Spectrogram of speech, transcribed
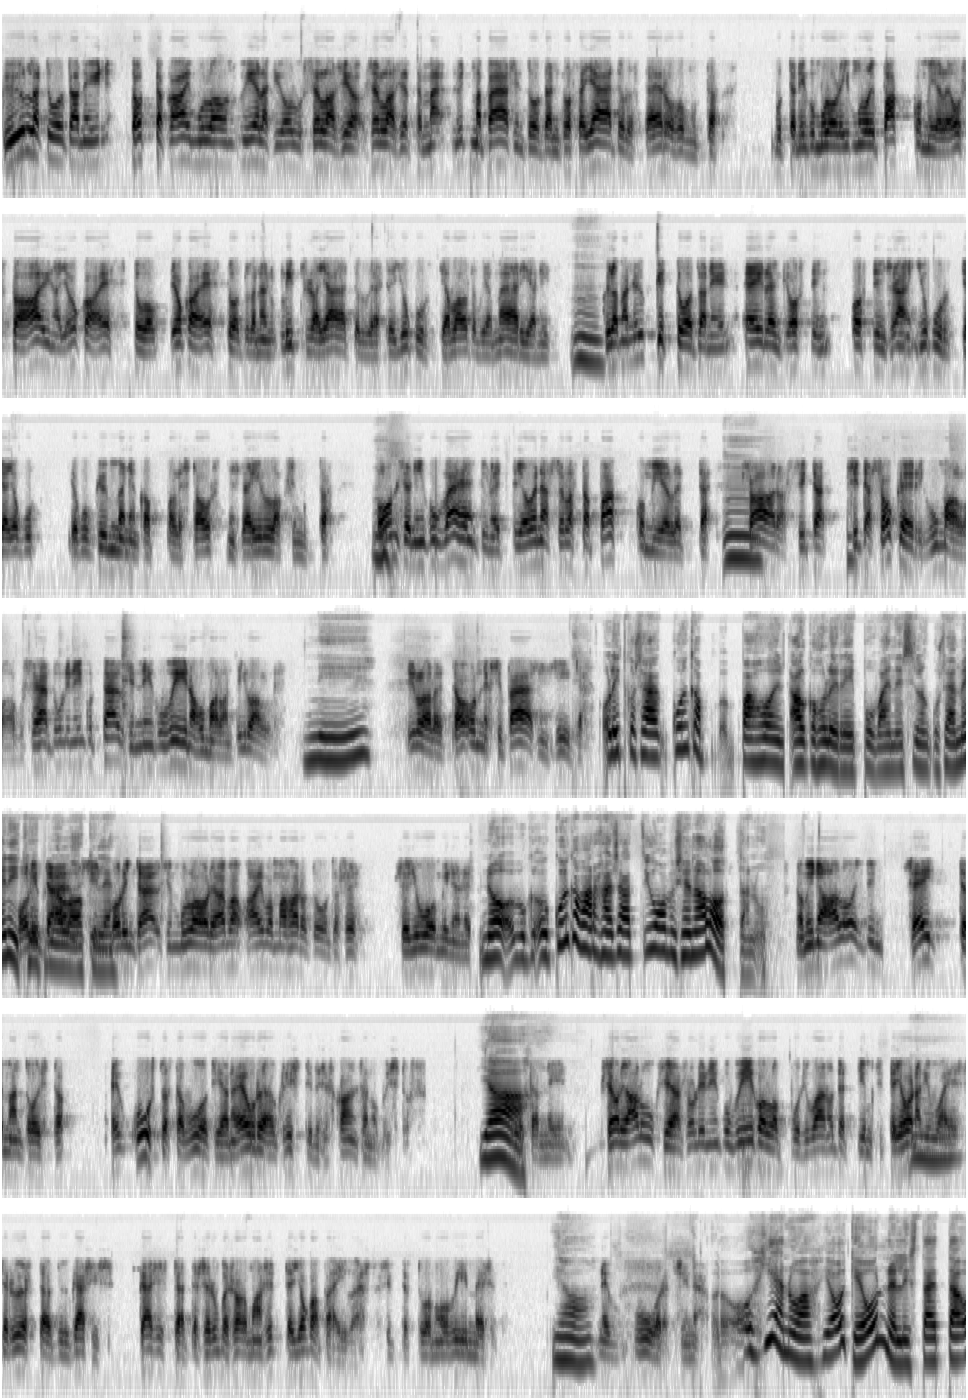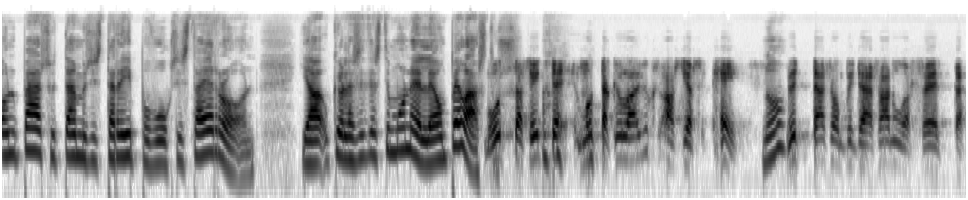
Kyllä tuota niin, totta kai mulla on vieläkin ollut sellaisia, sellaisia että mä, nyt mä pääsin tuolta niin tuosta jäätelöstä eroon, mutta, mutta niin kuin mulla oli, mulla oli pakko miele ostaa aina joka ehtoo, joka ehtoo tuota niin litra jäätelöä ja sitten jukurttia valtavia määriä, niin Mm. kyllä mä nytkin tuota niin eilenkin ostin, ostin sen jukurttia joku, joku kymmenen kappalesta, ostin sitä illaksi, mutta Mm. on se niin kuin vähentynyt, että ei ole enää sellaista pakkomielettä Mm. saada sitä, sitä sokerihumalaa, kun sehän tuli niin kuin täysin niin kuin viinahumalan tilalle. Niin. Tilalle, että onneksi pääsin siitä. Olitko sä kuinka pahoin alkoholiriippuvainen silloin, kun sä menit olin hypnologille? täysin, olin täysin, mulla oli aivan, aivan mahdotonta se, se juominen. No ku- kuinka varhain sä oot juomisen aloittanut? No minä aloitin 17, ei 16-vuotiaana Euroopan kristillisessä kansanopistossa. Jaa. Tuota, niin, se oli aluksi ja se oli niin kuin viikonloppuisin vaan otettiin, mutta sitten jonakin Mm. vaiheessa se ryöstäytyy käsis, käsistä, että se rupesi olemaan sitten joka päivästä, sitten tuo nuo viimeiset Joo. ne vuodet siinä. On hienoa ja oikein onnellista, että on päässyt tämmöisistä riippuvuuksista eroon. Ja kyllä se tietysti monelle on pelastus. Mutta sitten, mutta kyllä yksi asia, hei, No? nyt tässä on pitää sanoa se, että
